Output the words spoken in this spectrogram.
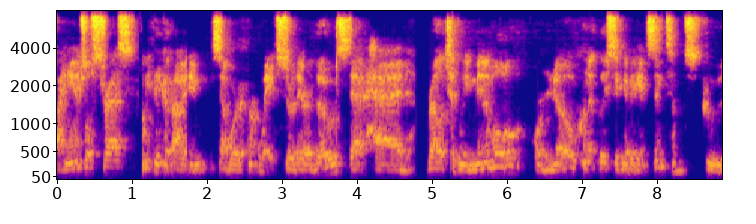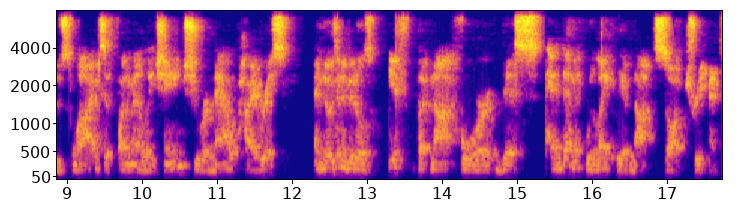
financial stress. We think about it in several different ways. So there are those that had relatively minimal or no clinically significant symptoms whose lives have fundamentally changed, who are now at high risk. And those individuals, if but not for this pandemic, would likely have not sought treatment.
